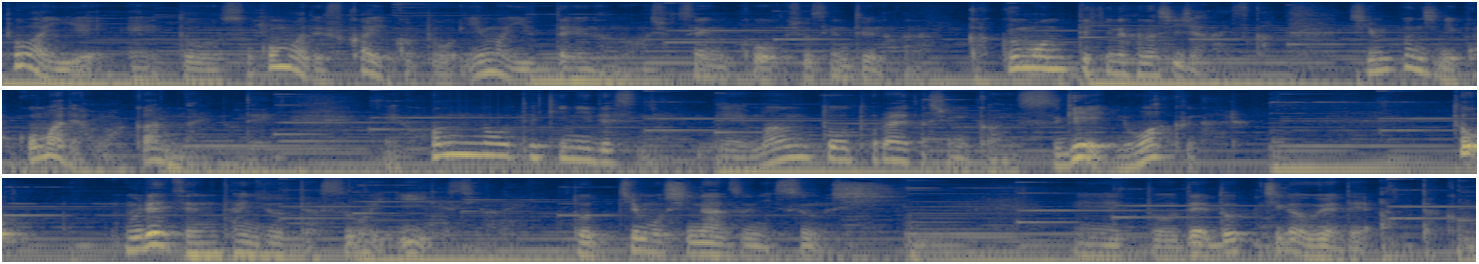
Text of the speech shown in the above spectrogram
とはいええーと、そこまで深いことを今言ったようなのは所詮こう所詮というのかな学問的な話じゃないですか。チンパンジーにここまでは分かんないので、えー、本能的にですね、えー、マウントを取られた瞬間すげえ弱くなる。と群れ全体にとってはすごいいいですよね。どっちも死なずに済むし、えーと、でどっちが上であったかも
